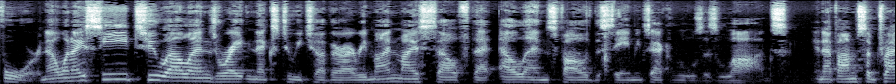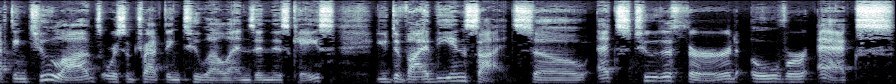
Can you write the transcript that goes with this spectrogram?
4? Now, when I see two ln's right next to each other, I remind myself that ln's follow the same exact rules as logs. And if I'm subtracting two logs or subtracting two ln's in this case, you divide the insides. So x to the third over x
